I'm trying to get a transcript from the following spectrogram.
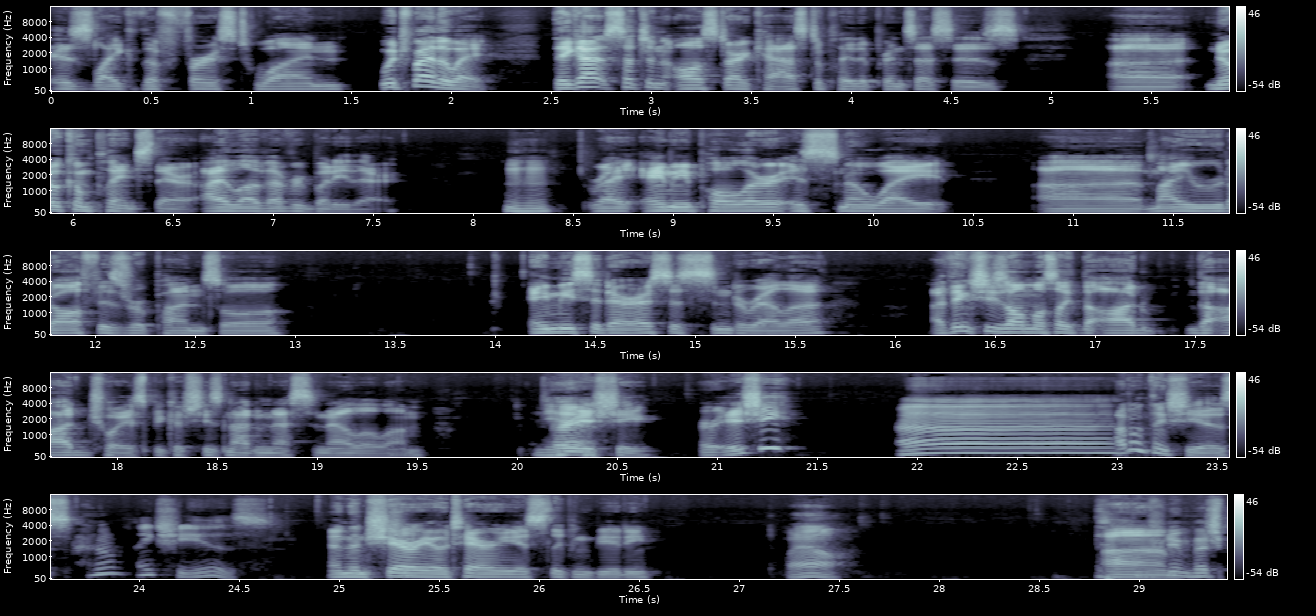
is like the first one which by the way they got such an all-star cast to play the princesses uh no complaints there i love everybody there Mhm. right amy poehler is snow white uh maya rudolph is rapunzel amy sedaris is cinderella I think she's almost like the odd the odd choice because she's not an SNL alum. Or Yeah. is she? Or is she? Uh, I don't think she is. I don't think she is. And then Cheri Oteri is Sleeping Beauty. Wow. Um, Pretty much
